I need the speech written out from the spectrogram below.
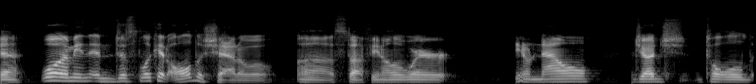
Yeah. Well, I mean, and just look at all the shadow uh, stuff, you know, where, you know, now judge told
